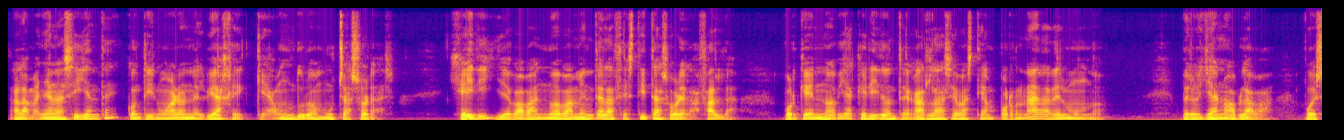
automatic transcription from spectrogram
A la mañana siguiente continuaron el viaje, que aún duró muchas horas. Heidi llevaba nuevamente la cestita sobre la falda, porque no había querido entregarla a Sebastián por nada del mundo. Pero ya no hablaba, pues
